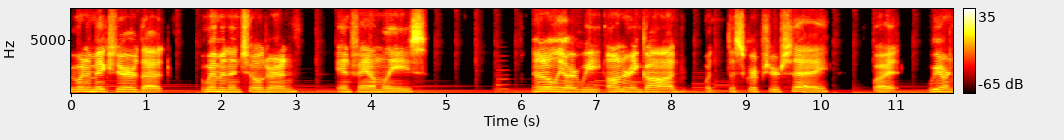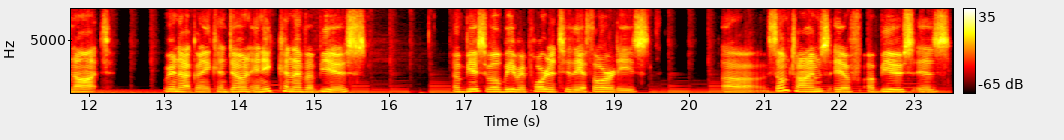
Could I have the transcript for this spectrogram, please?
We want to make sure that women and children and families, not only are we honoring God, what the scriptures say, but we are not we're not going to condone any kind of abuse. Abuse will be reported to the authorities. Uh, sometimes, if abuse is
